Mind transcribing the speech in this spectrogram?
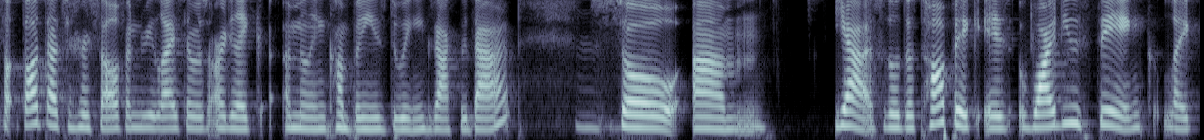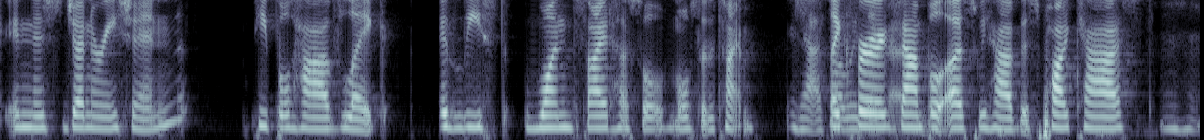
th- thought that to herself and realized there was already like a million companies doing exactly that Mm. so um yeah so the topic is why do you think like in this generation people have like at least one side hustle most of the time Yeah. It's like for a- example us we have this podcast Mhm.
